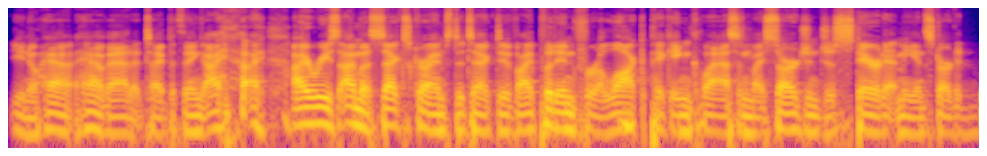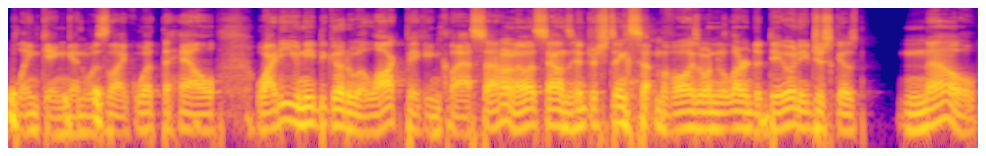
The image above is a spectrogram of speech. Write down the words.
you know have have at it type of thing. I I, I re- I'm a sex crimes detective. I put in for a lock picking class, and my sergeant just stared at me and started blinking and was like, "What the hell? Why do you need to go to a lock picking class? I don't know. It sounds interesting. Something I've always wanted to learn to do." And he just goes, "No,"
